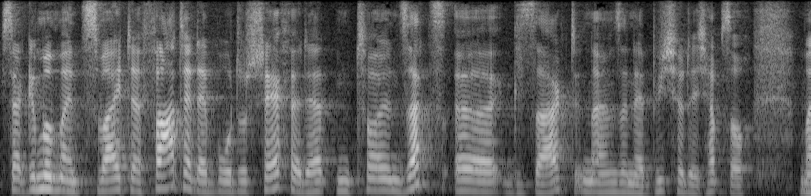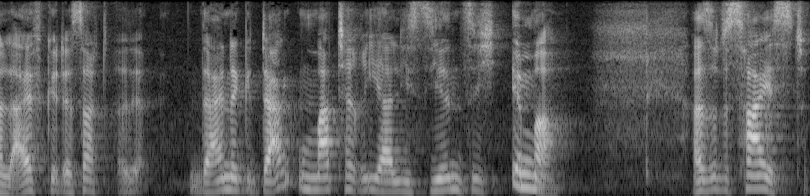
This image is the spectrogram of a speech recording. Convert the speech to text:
Ich sage immer, mein zweiter Vater, der Bodo Schäfer, der hat einen tollen Satz äh, gesagt in einem seiner Bücher, ich habe es auch mal live gehört, er sagt, äh, deine Gedanken materialisieren sich immer. Also das heißt,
